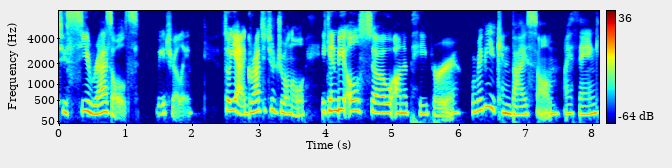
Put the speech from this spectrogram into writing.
to see results, literally. So, yeah, gratitude journal. It can be also on a paper, or maybe you can buy some, I think.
